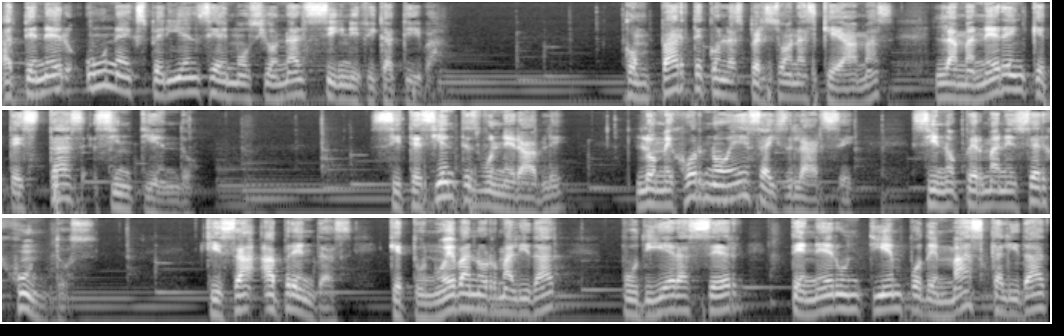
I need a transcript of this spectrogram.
a tener una experiencia emocional significativa. Comparte con las personas que amas la manera en que te estás sintiendo. Si te sientes vulnerable, lo mejor no es aislarse, sino permanecer juntos Quizá aprendas que tu nueva normalidad pudiera ser tener un tiempo de más calidad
